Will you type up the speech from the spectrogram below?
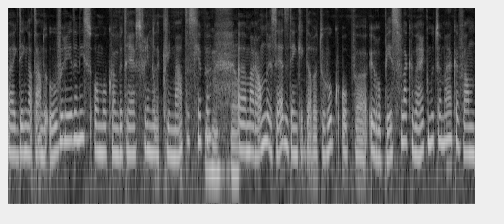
Uh, ik denk dat het aan de overheden is om ook een bedrijfsvriendelijk klimaat te scheppen. Mhm, ja. maar anderzijds denk ik dat we toch ook op Europees vlak werk moeten maken van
